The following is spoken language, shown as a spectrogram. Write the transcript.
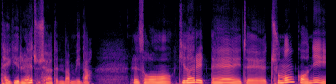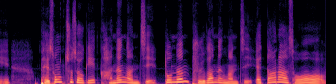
대기를 해주셔야 된답니다. 그래서 기다릴 때 이제 주문건이 배송 추적이 가능한지 또는 불가능한지에 따라서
